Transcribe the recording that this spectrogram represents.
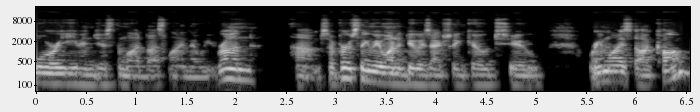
or even just the Modbus line that we run. Um, so first thing we want to do is actually go to rainwise.com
